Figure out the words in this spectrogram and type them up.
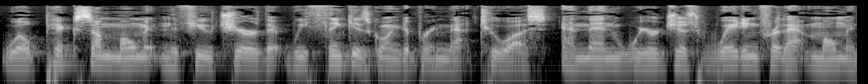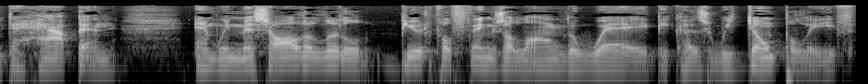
we'll pick some moment in the future that we think is going to bring that to us. And then we're just waiting for that moment to happen. And we miss all the little beautiful things along the way because we don't believe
